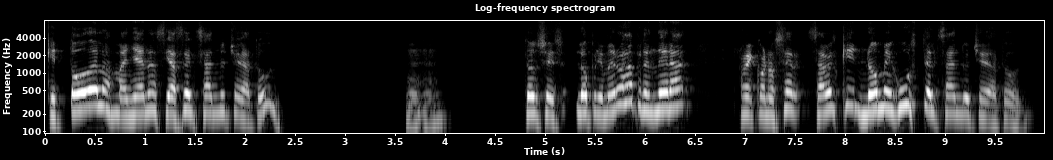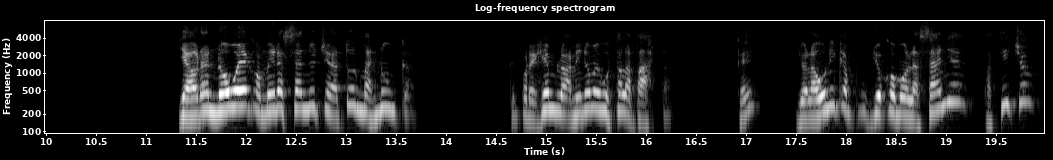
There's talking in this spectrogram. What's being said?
que todas las mañanas se hace el sándwich de atún? Entonces, lo primero es aprender a reconocer, ¿sabes qué? No me gusta el sándwich de atún. Y ahora no voy a comer el sándwich de atún más nunca. Que, por ejemplo, a mí no me gusta la pasta. ¿Ok? Yo la única, yo como lasaña, pasticho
